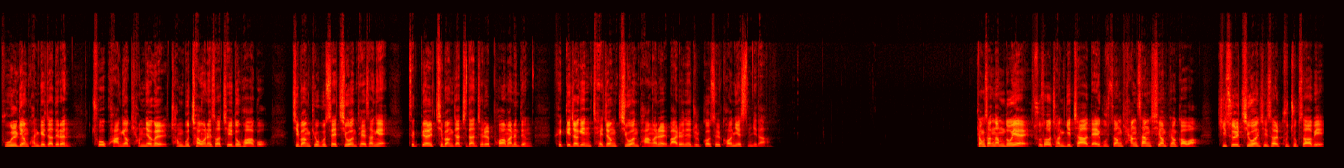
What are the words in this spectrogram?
부울경 관계자들은 초광역 협력을 정부 차원에서 제도화하고 지방교부세 지원 대상에 특별 지방자치단체를 포함하는 등 획기적인 재정 지원 방안을 마련해 줄 것을 건의했습니다. 경상남도의 수소 전기차 내구성 향상 시험 평가와 기술 지원 시설 구축 사업이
